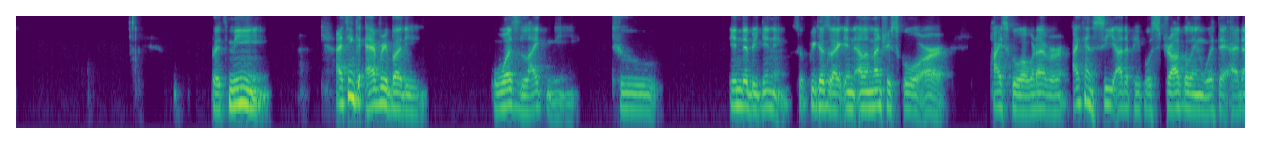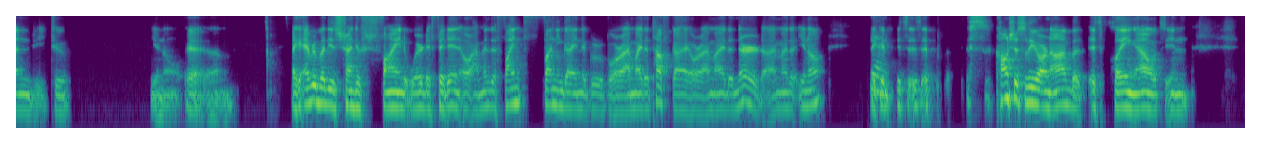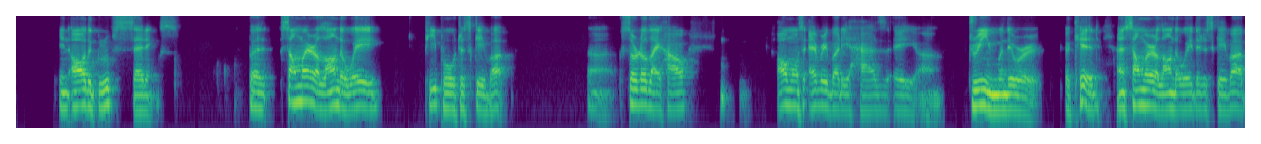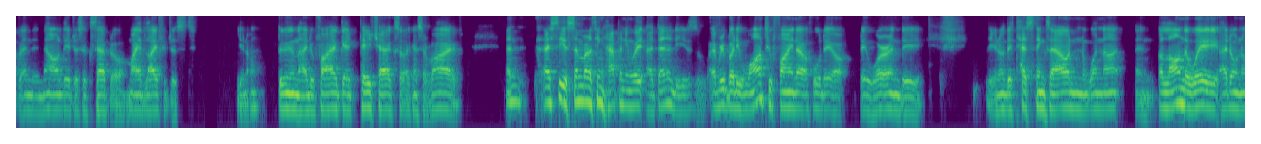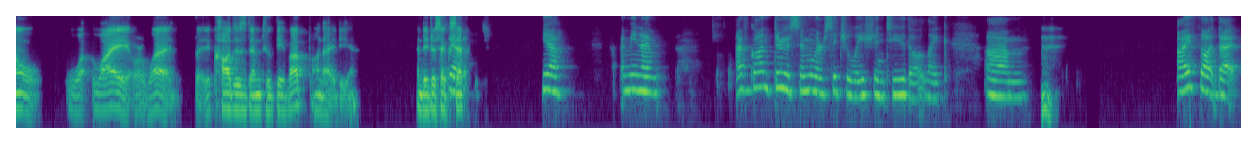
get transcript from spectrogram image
with me, I think everybody was like me to in the beginning. So because like in elementary school or high school or whatever, I can see other people struggling with their identity too. You know, um, like everybody is trying to find where they fit in. Or I'm I the fine, funny guy in the group? Or am I the tough guy? Or am I the nerd? Am I the, you know, like yeah. it, it's, it's, it's consciously or not, but it's playing out in in all the group settings. But somewhere along the way, people just gave up. Uh, sort of like how almost everybody has a um, dream when they were a kid and somewhere along the way they just gave up and now they just accept oh my life is just you know doing nine to five get paycheck so i can survive. And i see a similar thing happening with identities. Everybody want to find out who they are they were and they you know they test things out and whatnot and along the way i don't know what why or what but it causes them to give up on the idea and they just accept yeah. it. Yeah. I mean, I've I've gone through a similar situation too though. Like um I thought that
